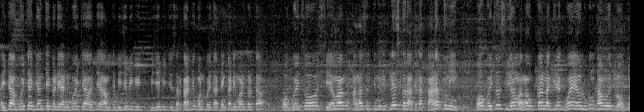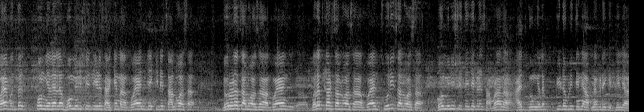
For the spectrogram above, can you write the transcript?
हेच्या गोंयच्या जनते कडेन आनी गोंयच्या जे आमचे बी जे पी सरकार जे कोण पळयता तांकां डिमांड करता. हो गोंयचो सी एमाक हांगासून तुमी रिप्लेस करा ताका काडात तुमी हो गोंयचो सीएम हांगा उपकार ना कित्याक गोंय हो लुटून खावन वयतलो. गोंया बद्दल पळोवंक गेले जाल्यार होम मिनिस्ट्रीचे कडेन सारकें ना. गोंयान जें कितें चालू आसा दरोडा चालू आसा गोंयान बलात्कार चालू आसा गोंयांत चोरी चालू आसा होम मिनिस्ट्री तेजे कडेन सांबाळना आयज घेवंक गेल्यार पी डब्ल्यू तेणी आपणा कडेन घेतलेली आहा.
